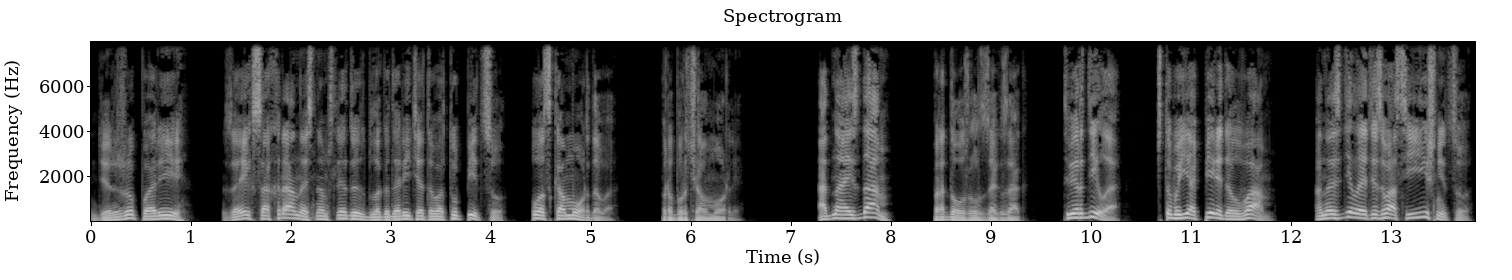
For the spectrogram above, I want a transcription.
Держу пари, За их сохранность нам следует благодарить этого тупицу, плоскомордого», — пробурчал Морли. «Одна из дам», — продолжил Зак-Зак, — «твердила, чтобы я передал вам. Она сделает из вас яичницу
